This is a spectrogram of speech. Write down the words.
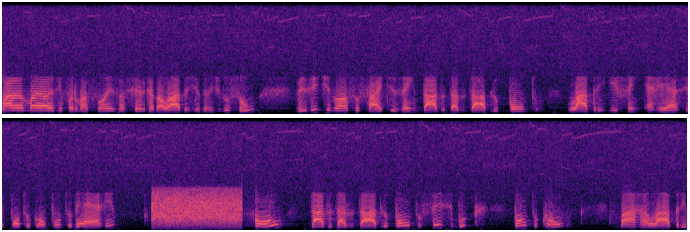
Para maiores informações acerca da Labra Rio Grande do Sul, visite nossos sites em www.labre-rs.com.br www.facebook.com labre.rs.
